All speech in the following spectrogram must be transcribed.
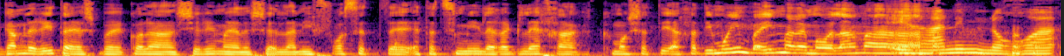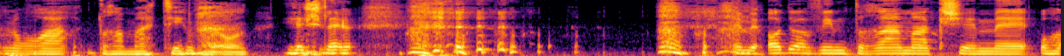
גם לריטה יש בכל השירים האלה של אני אפרוס את, אה, את עצמי לרגליך כמו שטיח. הדימויים באים הרי מעולם ה... איראנים נורא נורא דרמטיים. מאוד. יש להם... הם מאוד אוהבים דרמה כשהם אה, אוה-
